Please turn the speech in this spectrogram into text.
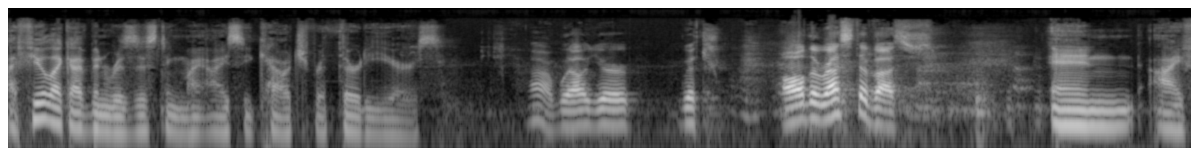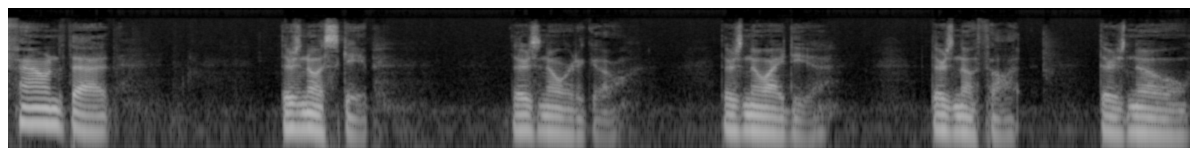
I feel like I've been resisting my icy couch for 30 years. Oh, well, you're with all the rest of us. And I found that there's no escape. There's nowhere to go. There's no idea. There's no thought. There's no.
